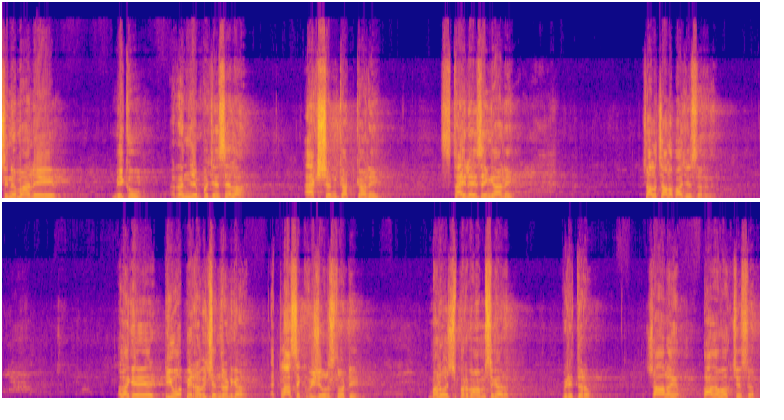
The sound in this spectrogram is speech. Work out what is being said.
సినిమాని మీకు రంజింపజేసేలా యాక్షన్ కట్ కానీ స్టైలైజింగ్ కానీ చాలా చాలా బాగా చేశారు అది. అలాగే డిఓపి రవిచంద్రన్ గారు క్లాసిక్ విజువల్స్ తోటి మనోజ్ పరమహంస గారు వీళ్ళిద్దరూ చాలా బాగా వర్క్ చేశారు.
